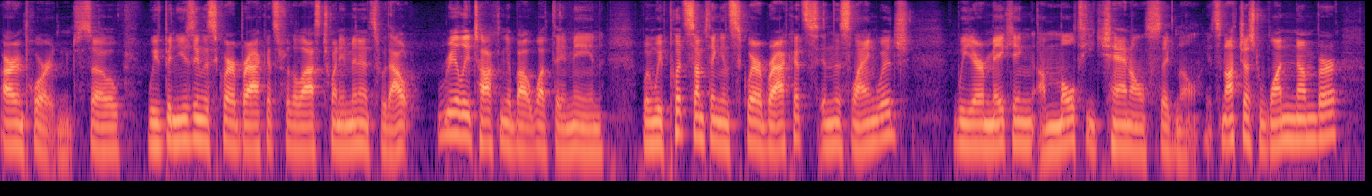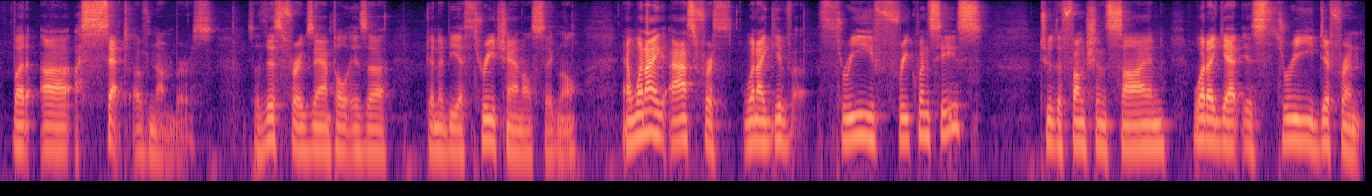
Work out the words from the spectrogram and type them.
are important. So we've been using the square brackets for the last 20 minutes without really talking about what they mean. When we put something in square brackets in this language, we are making a multi-channel signal. It's not just one number, but a, a set of numbers. So this, for example, is a going to be a three-channel signal. And when I ask for, when I give three frequencies to the function sine, what I get is three different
